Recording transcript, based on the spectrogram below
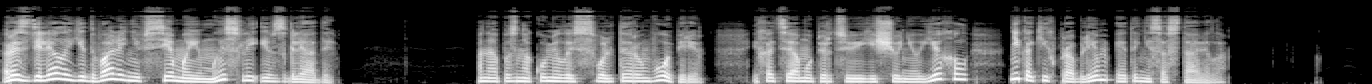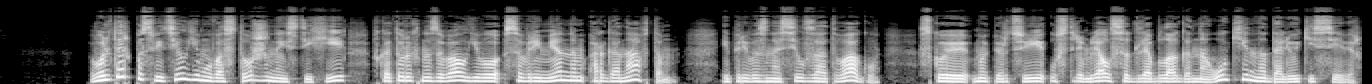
разделяла едва ли не все мои мысли и взгляды. Она познакомилась с Вольтером в опере, и хотя Мопертюи еще не уехал, никаких проблем это не составило. Вольтер посвятил ему восторженные стихи, в которых называл его современным аргонавтом и превозносил за отвагу, с коей Мапертюи устремлялся для блага науки на далекий север.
